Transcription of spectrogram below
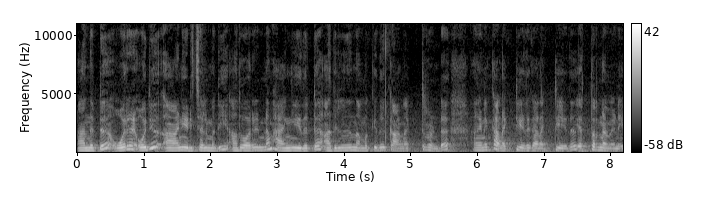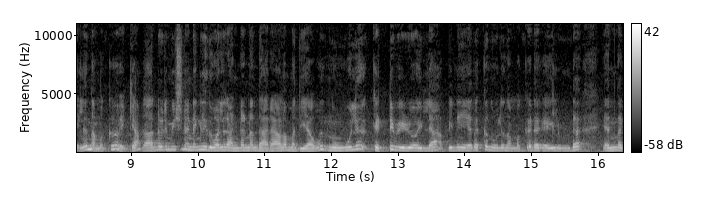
എന്നിട്ട് ഒരു ഒരു ആണി അടിച്ചാൽ മതി. അത് ഒരെണ്ണം ഹാങ് ചെയ്തിട്ട് അതിൽ നിന്ന് നമുക്കിത് കണക്ടറുണ്ട് അങ്ങനെ കണക്ട് ചെയ്ത് കണക്ട് ചെയ്ത് എത്ര എണ്ണം വേണേലും നമുക്ക് വെക്കാം. സാധാരണ ഒരു മെഷീൻ ഉണ്ടെങ്കിൽ ഇതുപോലെ രണ്ടെണ്ണം ധാരാളം മതിയാവും. നൂൽ കെട്ടി വീഴുകയോ ഇല്ല. പിന്നെ ഏതൊക്കെ നൂൽ നമുക്കിടെ കയ്യിലുണ്ട് എന്ന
